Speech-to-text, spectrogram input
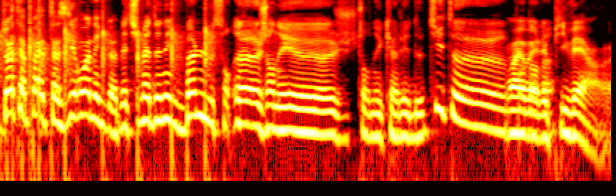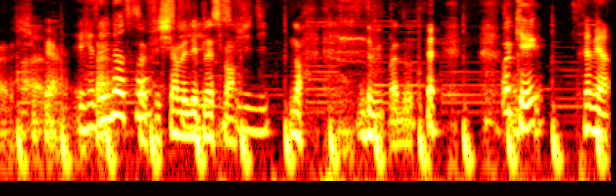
Toi, t'as pas, t'as zéro anecdote. Mais tu m'as donné une bonne leçon. Euh, j'en ai, euh, j'en ai calé deux petites. Ouais, ouais, le pivert. super. Et il y en Ça- a une autre. Ça hein, fait cher le déplacement. j'ai dit. Non, il n'y en avait pas d'autre. ok. Très bien.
